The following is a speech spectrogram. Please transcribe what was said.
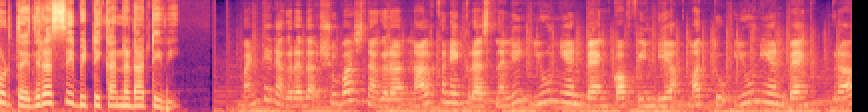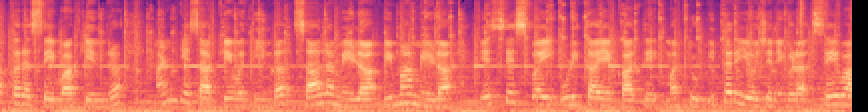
ನೋಡ್ತಾ ಇದ್ದೀರಾ ಸಿಬಿಟಿ ಕನ್ನಡ ಟಿವಿ ಬಂಟೆ ನಗರದ ಸುಭಾಷ್ ನಗರ ನಾಲ್ಕನೇ ಕ್ರಾಸ್ನಲ್ಲಿ ಯೂನಿಯನ್ ಬ್ಯಾಂಕ್ ಆಫ್ ಇಂಡಿಯಾ ಮತ್ತು ಯೂನಿಯನ್ ಬ್ಯಾಂಕ್ ಗ್ರಾಹಕರ ಸೇವಾ ಕೇಂದ್ರ ಮಂಡ್ಯ ಶಾಖೆ ವತಿಯಿಂದ ಸಾಲ ಮೇಳ, ವಿಮಾ ಮೇಳ, ಎಸ್ಎಸ್ವೈ ಉಳಿತಾಯ ಖಾತೆ ಮತ್ತು ಇತರೆ ಯೋಜನೆಗಳ ಸೇವಾ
